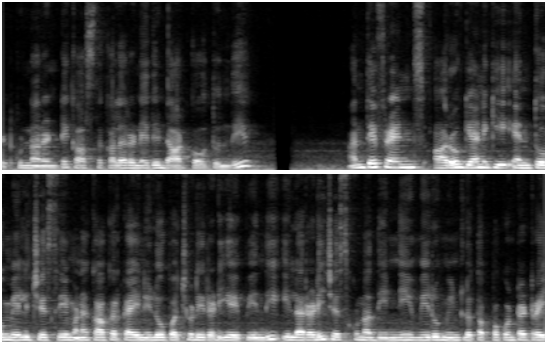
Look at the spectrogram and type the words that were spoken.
పెట్టుకున్నారంటే కాస్త కలర్ అనేది డార్క్ అవుతుంది. అంతే ఫ్రెండ్స్ ఆరోగ్యానికి ఎంతో మేలు చేసే మన కాకరకాయ నిలువ పచ్చడి రెడీ అయిపోయింది. ఇలా రెడీ చేసుకున్న దీన్ని మీరు మీ ఇంట్లో తప్పకుండా ట్రై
